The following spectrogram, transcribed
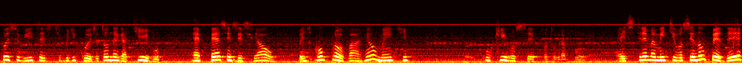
possibilita esse tipo de coisa. Então negativo é peça essencial para a gente comprovar realmente o que você fotografou. É extremamente você não perder,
